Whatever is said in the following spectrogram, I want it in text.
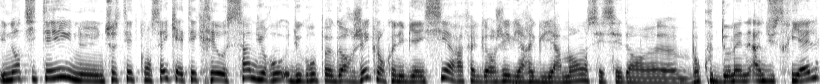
une entité, une, société de conseil qui a été créée au sein du, groupe Gorgé, que l'on connaît bien ici. Hein. Raphaël Gorgé vient régulièrement, c'est dans euh, beaucoup de domaines industriels.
